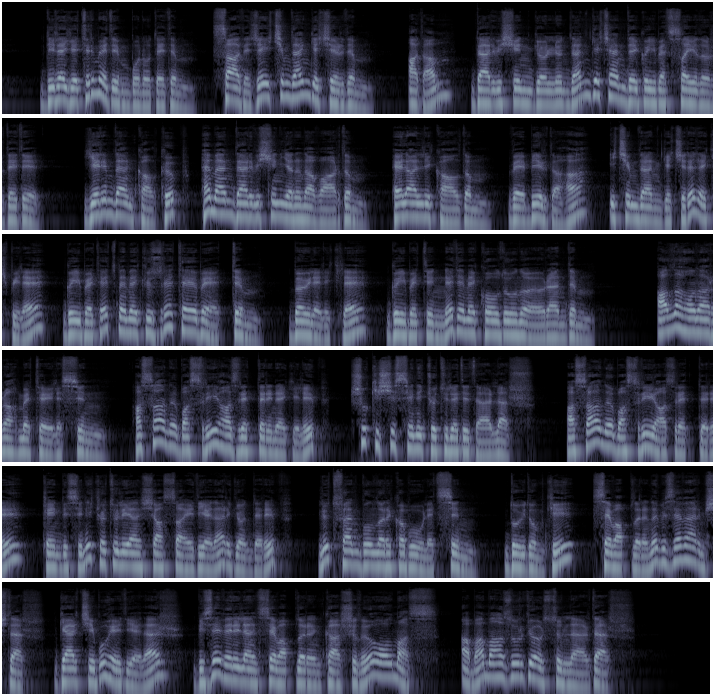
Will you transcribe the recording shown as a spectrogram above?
Dile getirmedim bunu dedim. Sadece içimden geçirdim. Adam dervişin gönlünden geçen de gıybet sayılır dedi. Yerimden kalkıp hemen dervişin yanına vardım. Helallik aldım ve bir daha içimden geçirerek bile gıybet etmemek üzere tevbe ettim. Böylelikle gıybetin ne demek olduğunu öğrendim. Allah ona rahmet eylesin. Hasan-ı Basri Hazretlerine gelip şu kişi seni kötüledi derler. Hasan-ı Basri Hazretleri kendisini kötüleyen şahsa hediyeler gönderip lütfen bunları kabul etsin. Duydum ki sevaplarını bize vermişler. Gerçi bu hediyeler bize verilen sevapların karşılığı olmaz ama mazur görsünler der.''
